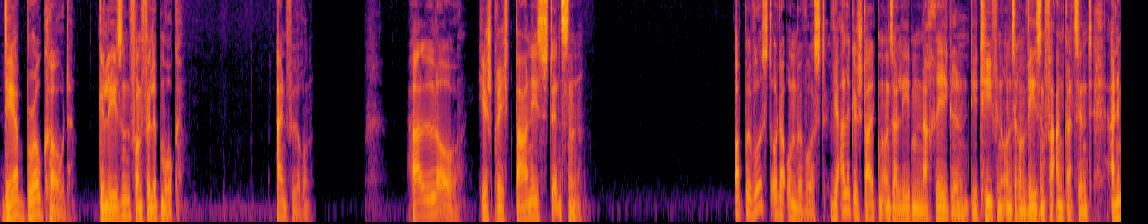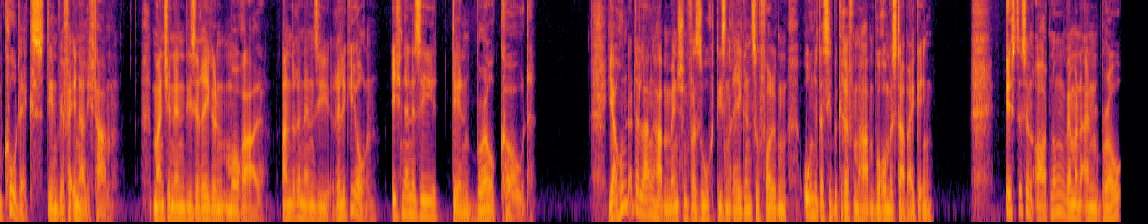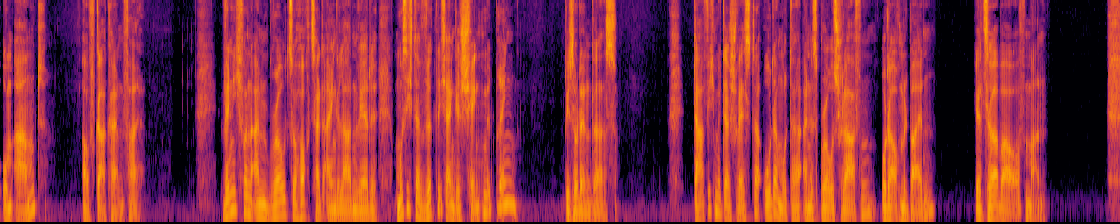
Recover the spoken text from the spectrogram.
Der Bro-Code, gelesen von Philipp Moog. Einführung. Hallo, hier spricht Barney Stinson. Ob bewusst oder unbewusst, wir alle gestalten unser Leben nach Regeln, die tief in unserem Wesen verankert sind, einem Kodex, den wir verinnerlicht haben. Manche nennen diese Regeln Moral, andere nennen sie Religion. Ich nenne sie den Bro-Code. Jahrhundertelang haben Menschen versucht, diesen Regeln zu folgen, ohne dass sie begriffen haben, worum es dabei ging. Ist es in Ordnung, wenn man einen Bro umarmt? Auf gar keinen Fall. Wenn ich von einem Bro zur Hochzeit eingeladen werde, muss ich da wirklich ein Geschenk mitbringen? Wieso denn das? Darf ich mit der Schwester oder Mutter eines Bros schlafen oder auch mit beiden? Jetzt hör aber auf, Mann.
